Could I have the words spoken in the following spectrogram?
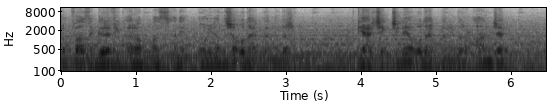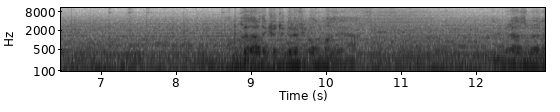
çok fazla grafik aranmaz. Hani oynanışa odaklanılır. Gerçekçiliğe odaklanılır. Ancak bu kadar da kötü grafik olmaz ya. Yani biraz böyle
